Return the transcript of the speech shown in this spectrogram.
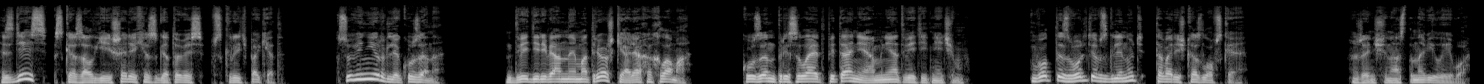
«Здесь», — сказал ей Шелихес, готовясь вскрыть пакет, — «сувенир для кузена. Две деревянные матрешки а хлама. Кузен присылает питание, а мне ответить нечем. Вот извольте взглянуть, товарищ Козловская». Женщина остановила его.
